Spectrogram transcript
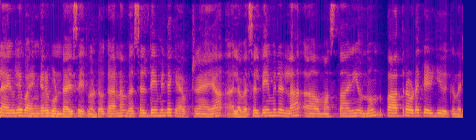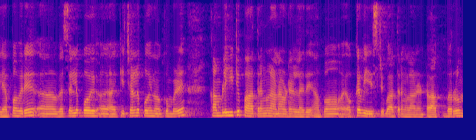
ലൈവിൽ ഭയങ്കര ഗുണ്ടായിസായിരുന്നു കേട്ടോ. കാരണം വെസൽ ടീമിന്റെ ക്യാപ്റ്റനായ അല്ല വെസൽ ടീമിലുള്ള മസ്താനിയൊന്നും പാത്രം അവിടെ കഴുകി വെക്കുന്നില്ല. അപ്പോൾ അവർ വെസലിൽ പോയി കിച്ചണിൽ പോയി നോക്കുമ്പോൾ കംപ്ലീറ്റ് പാത്രങ്ങളാണ് അവിടെ ഉള്ളത്. അപ്പോൾ ഒക്കെ വേസ്റ്റ് പാത്രങ്ങളാണ് കേട്ടോ. അക്ബറും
